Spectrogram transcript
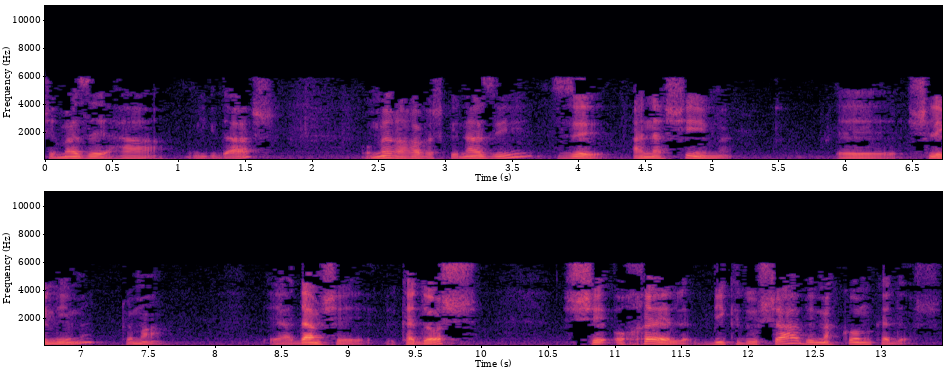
שמה זה המקדש? אומר הרב אשכנזי, זה אנשים אה, שלמים, כלומר, אדם שקדוש, שאוכל בקדושה במקום קדוש.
